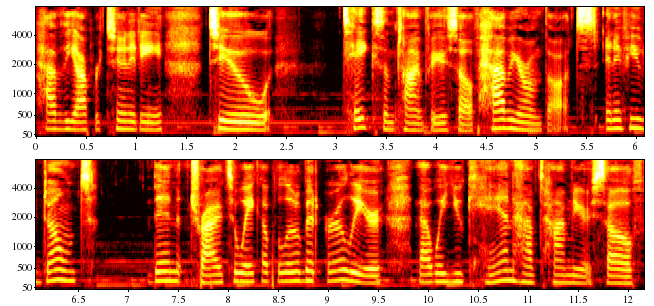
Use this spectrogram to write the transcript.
have the opportunity to take some time for yourself, have your own thoughts. And if you don't, then try to wake up a little bit earlier. That way you can have time to yourself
